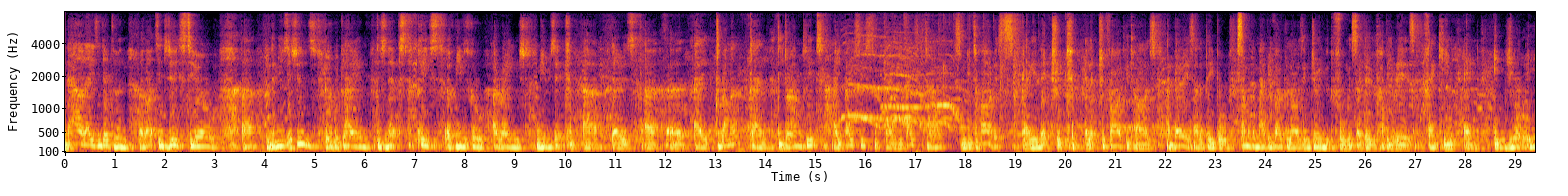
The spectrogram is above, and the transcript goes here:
Now, ladies and gentlemen, I'd like to introduce to you all uh, the musicians who will be playing this next piece of musical arranged music. Uh, there is uh, uh, a drummer playing the drum kit, a bassist playing the bass guitar, some guitarists playing electric, electrified guitars, and various other people. Some of them may be vocalising during the performance, so do cover your ears. Thank you and enjoy.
